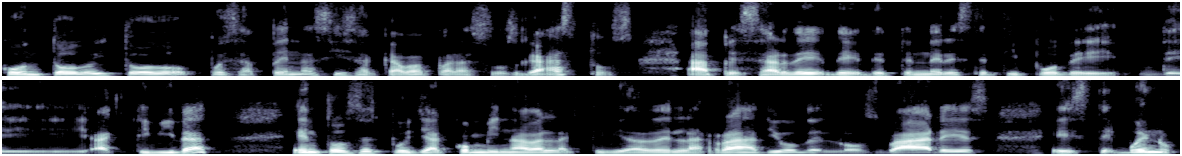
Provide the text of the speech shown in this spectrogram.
con todo y todo, pues apenas si sacaba para sus gastos, a pesar de, tener este tipo de, de, actividad. Entonces, pues ya combinaba la actividad de la radio, de los bares, este, bueno,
